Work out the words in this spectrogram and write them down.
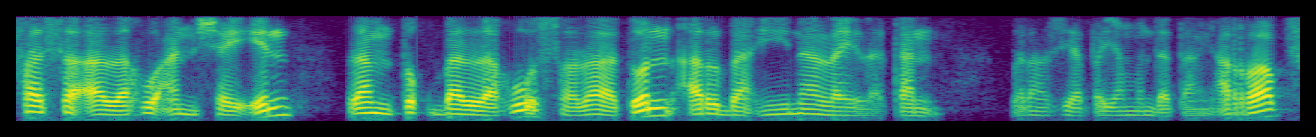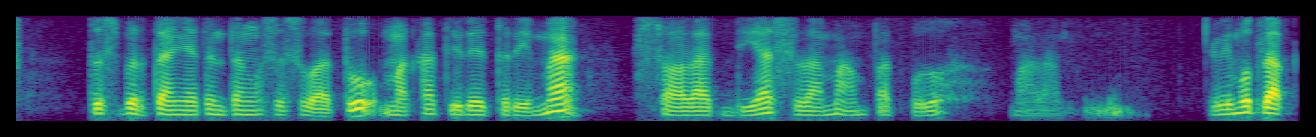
fasa'alahu an syai'in lam tuqbal lahu salatun arba'ina lailatan. Barang siapa yang mendatangi Arab terus bertanya tentang sesuatu maka tidak terima salat dia selama 40 malam. Jadi mutlak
